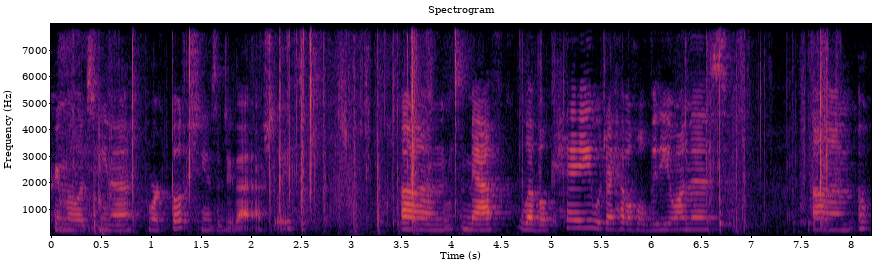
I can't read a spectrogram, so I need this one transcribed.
Prima Latina workbook. She needs to do that actually. Um, math level K, which I have a whole video on this. Um, oh,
